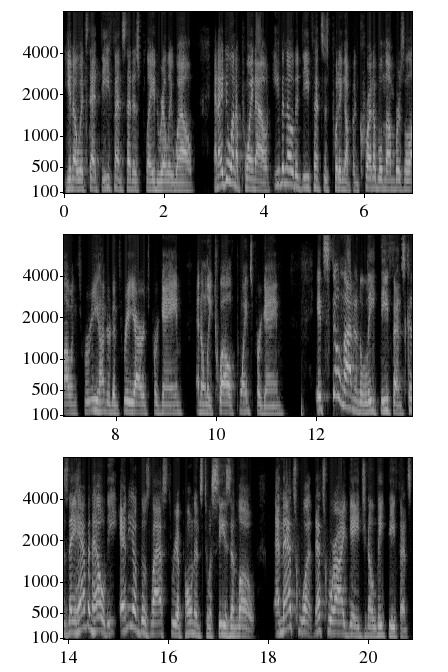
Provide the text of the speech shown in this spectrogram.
you know, it's that defense that has played really well. And I do want to point out, even though the defense is putting up incredible numbers, allowing 303 yards per game and only 12 points per game, it's still not an elite defense because they haven't held any of those last three opponents to a season low. And that's what that's where I gauge an elite defense.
